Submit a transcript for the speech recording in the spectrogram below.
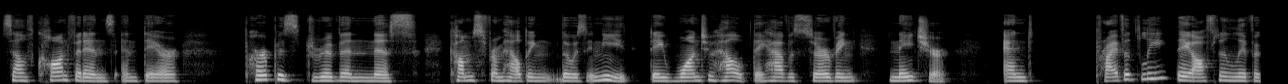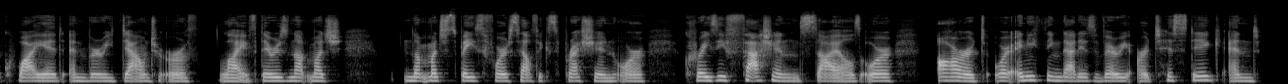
self confidence and their purpose drivenness comes from helping those in need. They want to help, they have a serving nature. And privately, they often live a quiet and very down to earth life. There is not much not much space for self-expression or crazy fashion styles or art or anything that is very artistic and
